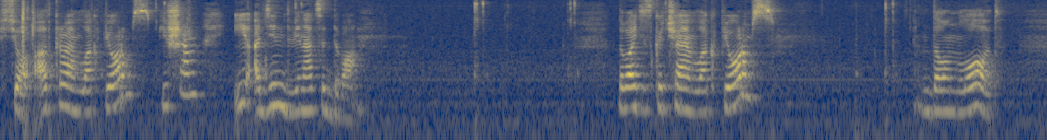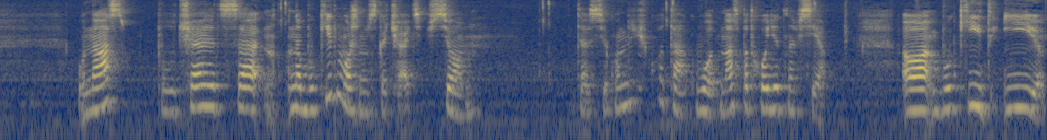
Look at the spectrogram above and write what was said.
Все, открываем LogPerms, пишем и 1.12.2. Давайте скачаем LogPerms. Download. У нас получается... На Букит можем скачать. Все. Сейчас, секундочку. Так, вот, у нас подходит на все. Букит и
